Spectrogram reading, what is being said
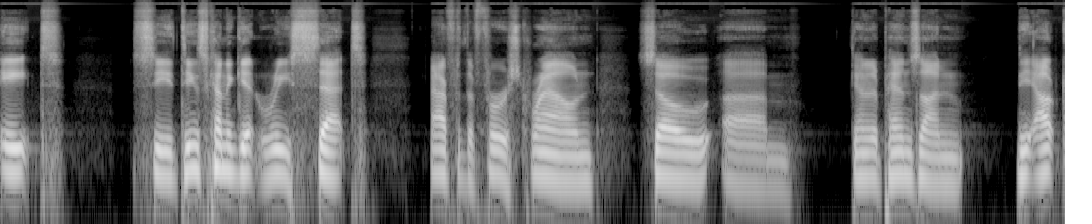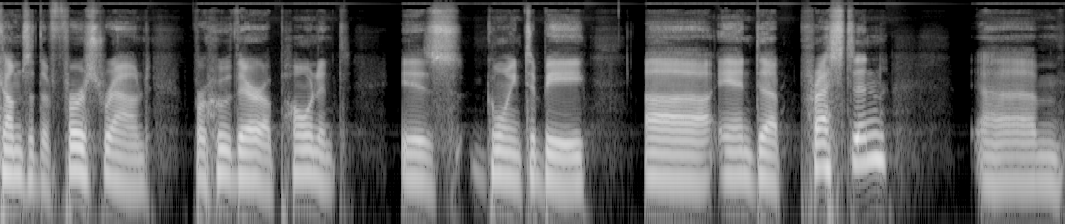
eight seed. Things kind of get reset after the first round. So um, kind of depends on the outcomes of the first round for who their opponent is going to be. Uh, and uh, Preston, um,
